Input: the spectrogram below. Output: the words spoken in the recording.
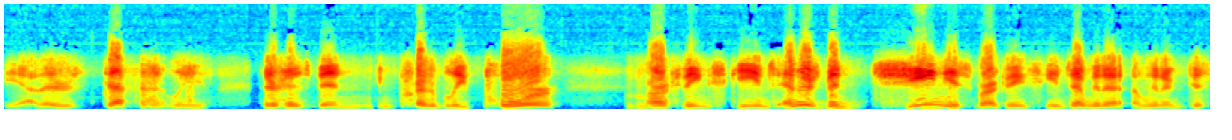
yeah, there's definitely there has been incredibly poor marketing schemes, and there's been genius marketing schemes. I'm gonna I'm gonna just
